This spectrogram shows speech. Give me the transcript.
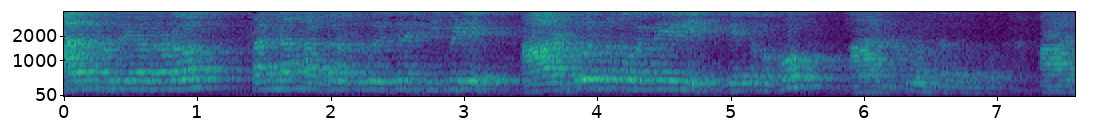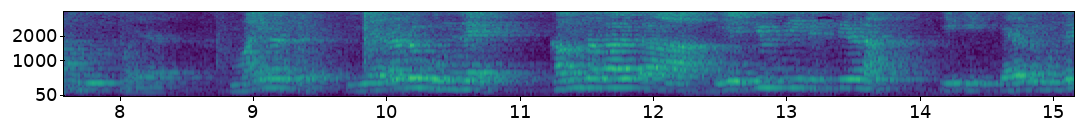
ಆರ್ ಅಂತಂದ್ರೆ ನೋಡು, ಸಣ್ಣ ಅರ್ಧ ವೃತ್ತದ ವಿಸ್ತೀರ್ಣ C P D R two ಅಂತ ತಗೋಬೇಕು ಇಲ್ಲಿ ಏನ್ ತಗೋಬೇಕು? ಆರ್ ಟು ಅಂತ ತಗೋಬೇಕು. ಆರ್ ಟು ಸ್ಕ್ವಯರ್ ಮೈನಸ್ ಎರಡು ಗುಂಡ್ಲೆ. ಕಂಸದ ಎ ಕ್ಯೂ ಸಿ ವಿಸ್ತೀರ್ಣ. ಎರಡು ಗುಂಡ್ಲೆ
